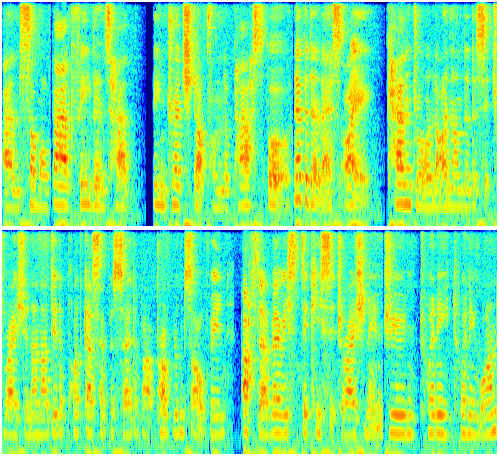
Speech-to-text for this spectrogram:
and some of bad feelings had been dredged up from the past. But nevertheless, I can draw a line under the situation and I did a podcast episode about problem solving after a very sticky situation in June 2021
